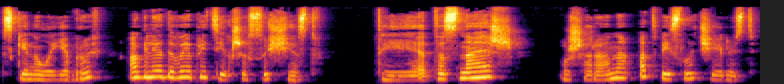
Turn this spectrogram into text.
Скинула я бровь, оглядывая притихших существ. «Ты это знаешь?» У Шарана отвисла челюсть.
